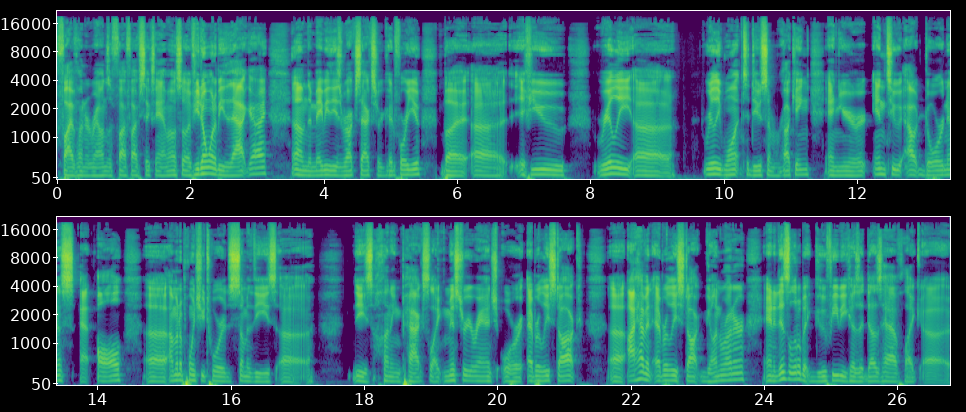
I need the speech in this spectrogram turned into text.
500 rounds of 556 ammo. So if you don't want to be that guy, um, then maybe these rucksacks are good for you. But uh, if you really uh, really want to do some rucking and you're into outdoorness at all, uh, I'm going to point you towards some of these uh, these hunting packs like Mystery Ranch or Eberlestock. Uh, I have an Eberlestock gun runner, and it is a little bit goofy because it does have like, uh,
